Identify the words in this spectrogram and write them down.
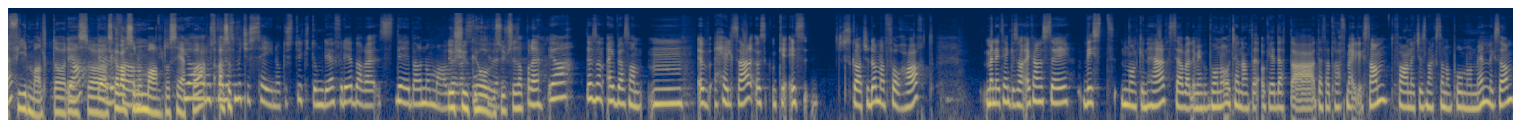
det. finmalt, og det Ja, så, det er skal være så liksom- normalt å se på. Ja, du skal Altså, liksom ikke si noe stygt om det, for det er bare, det er bare normalt. du er sjuk i hodet hvis du ikke ser på det. Ja, det er sånn, jeg blir sånn mm, Helt sær. jeg- Ok, jeg skal ikke dømme for hardt, men jeg tenker sånn Jeg kan si hvis noen her ser veldig mye på porno og kjenner at ok, dette, dette traff meg, liksom Faen, ikke snakk sånn om pornoen min, liksom.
